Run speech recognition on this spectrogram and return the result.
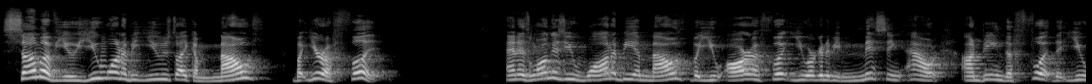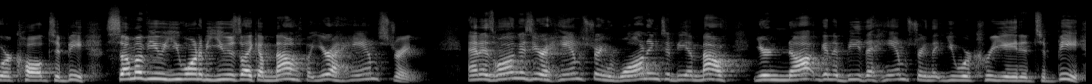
some of you, you want to be used like a mouth, but you're a foot. And as long as you want to be a mouth, but you are a foot, you are going to be missing out on being the foot that you are called to be. Some of you, you want to be used like a mouth, but you're a hamstring. And as long as you're a hamstring wanting to be a mouth, you're not going to be the hamstring that you were created to be.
